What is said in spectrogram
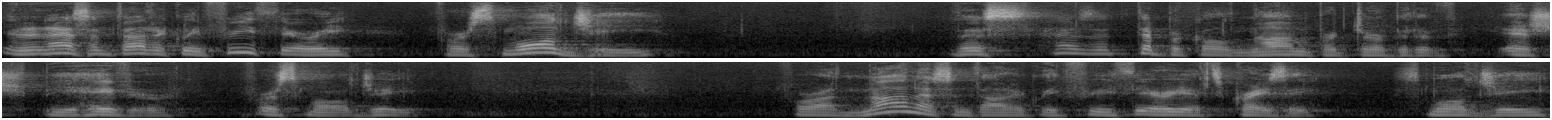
in an asymptotically free theory, for small g, this has a typical non-perturbative-ish behavior for small g. For a non-asymptotically free theory, it's crazy. Small g,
